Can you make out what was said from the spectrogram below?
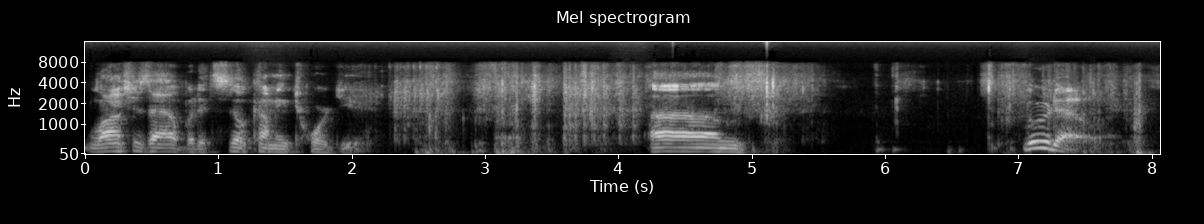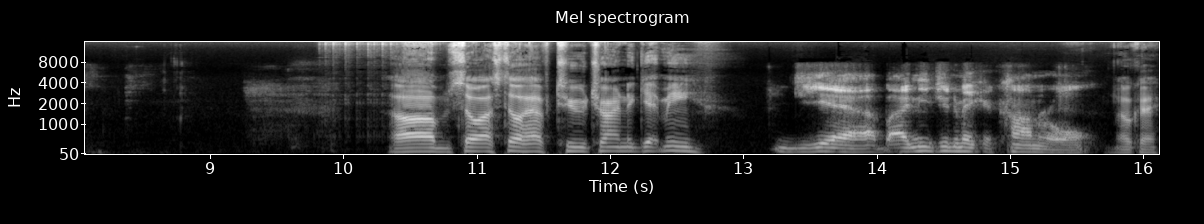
launches out, but it's still coming toward you. Um, Fudo. Um, so I still have two trying to get me. Yeah, but I need you to make a con roll. Okay.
